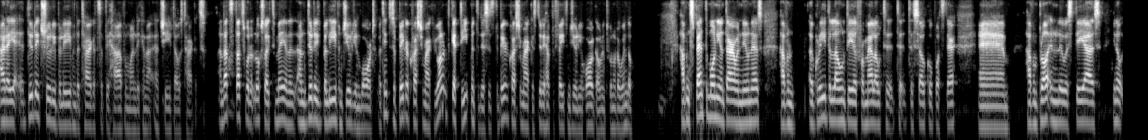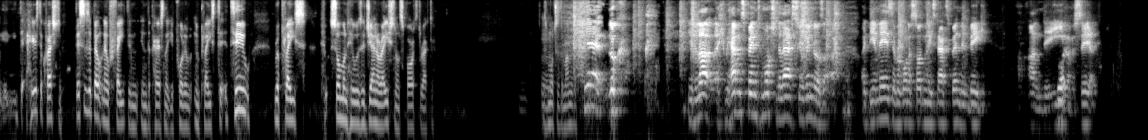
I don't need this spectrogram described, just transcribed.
are they do they truly believe in the targets that they have and when they can achieve those targets and that's that's what it looks like to me. And and do they believe in Julian Ward? I think there's a bigger question mark. If you want to get deep into this it's the bigger question mark is do they have the faith in Julian Ward going into another window? Having spent the money on Darwin Nunez having agreed the loan deal for Melo to, to, to soak up what's there um having brought in Luis Diaz you know here's the question. This is about now faith in, in the person that you put in, in place to, to replace someone who was a generational sports director as mm. much as the manager. Yeah, look, you've a lot. Like, we haven't spent much in the last few windows. I'd be amazed if we're going to suddenly start spending big on the eve what? of a sale.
